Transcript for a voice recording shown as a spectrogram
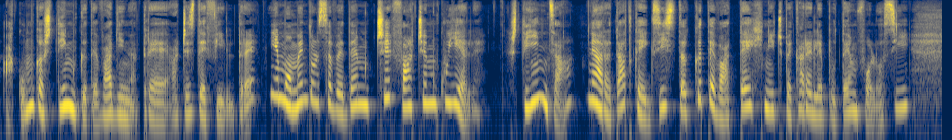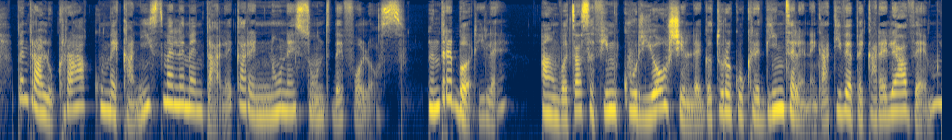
Acum că știm câteva dintre aceste filtre, e momentul să vedem ce facem cu ele. Știința ne-a arătat că există câteva tehnici pe care le putem folosi pentru a lucra cu mecanismele mentale care nu ne sunt de folos. Întrebările, a învăța să fim curioși în legătură cu credințele negative pe care le avem,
